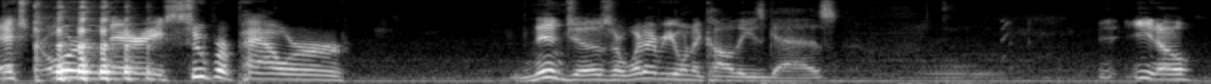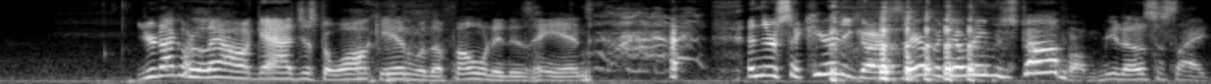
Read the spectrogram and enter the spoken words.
extraordinary superpower ninjas or whatever you want to call these guys, you know, you're not going to allow a guy just to walk in with a phone in his hand. and there's security guards there, but they don't even stop him. You know, it's just like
